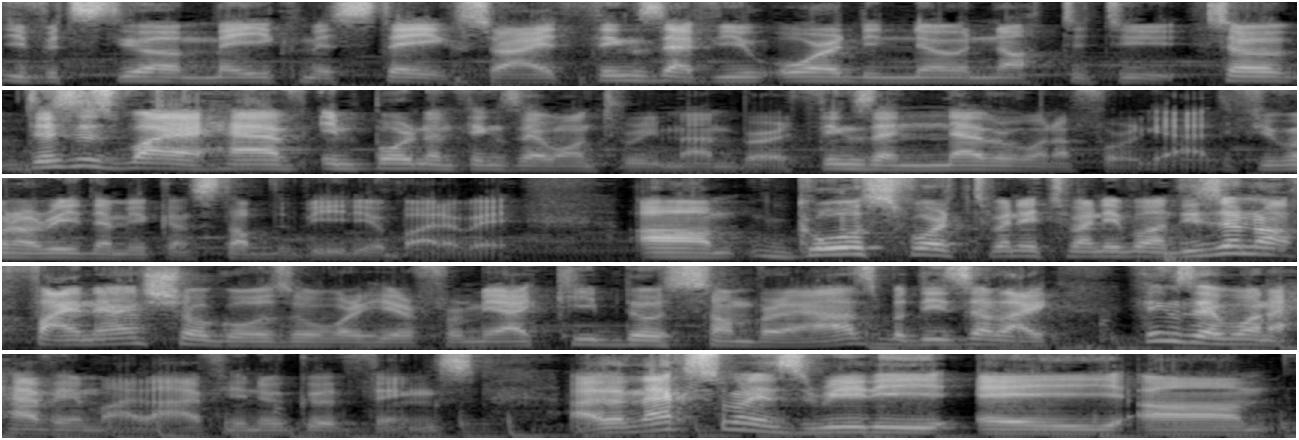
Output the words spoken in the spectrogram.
you would still make mistakes, right? Things that you already know not to do. So this is why I have important things I want to remember, things I never want to forget. If you want to read them, you can stop the video, by the way. Um, goals for 2021. These are not financial goals over here for me. I keep those somewhere else, but these are like things I want to have in my life, you know, good things. Uh, the next one is really a, um,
